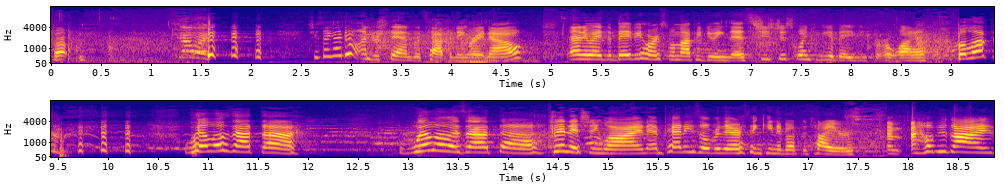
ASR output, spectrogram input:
Oh. She's like, I don't understand what's happening right now. Anyway, the baby horse will not be doing this. She's just going to be a baby for a while. But look, Willow's at the Willow is at the finishing line and Penny's over there thinking about the tires. Um, I hope you guys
